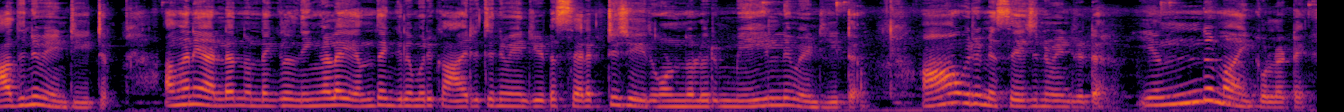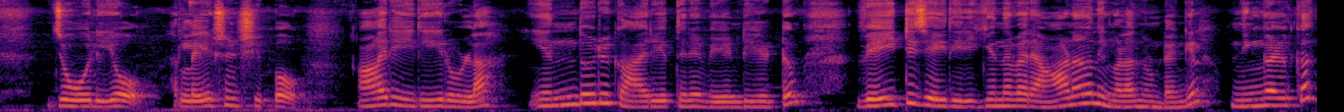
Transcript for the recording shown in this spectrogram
അതിനു വേണ്ടിയിട്ട്. അങ്ങനെ അല്ലെന്നുണ്ടെങ്കിൽ നിങ്ങളെ എന്തെങ്കിലും ഒരു കാര്യത്തിന് വേണ്ടിയിട്ട് സെലക്ട് ചെയ്തുകൊണ്ടുള്ളൊരു മെയിലിന് വേണ്ടിയിട്ട് ആ ഒരു മെസ്സേജിന് വേണ്ടിയിട്ട് എന്തുമായിക്കൊള്ളട്ടെ ജോലിയോ റിലേഷൻഷിപ്പോ ആ രീതിയിലുള്ള എന്തൊരു കാര്യത്തിന് വേണ്ടിയിട്ടും വെയിറ്റ് ചെയ്തിരിക്കുന്നവരാണ് നിങ്ങളെന്നുണ്ടെങ്കിൽ നിങ്ങൾക്ക്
